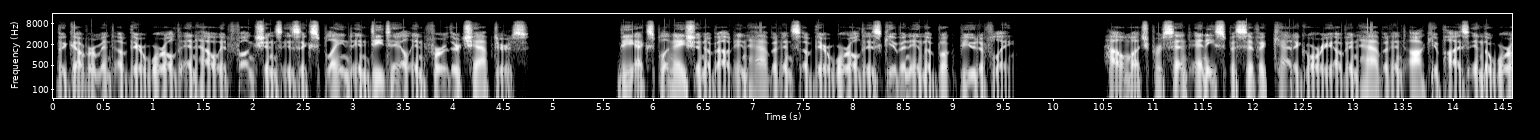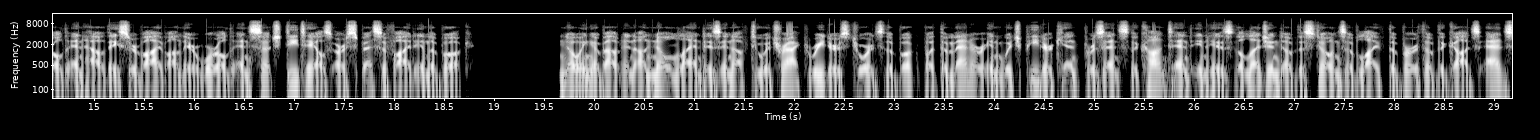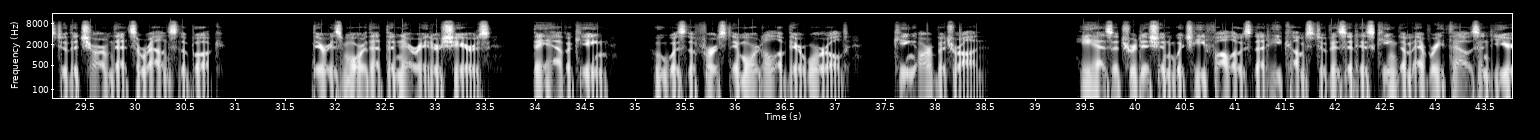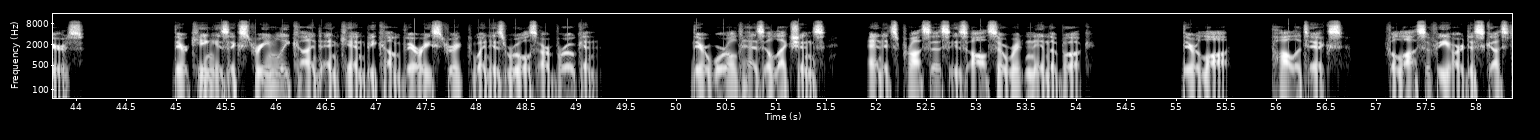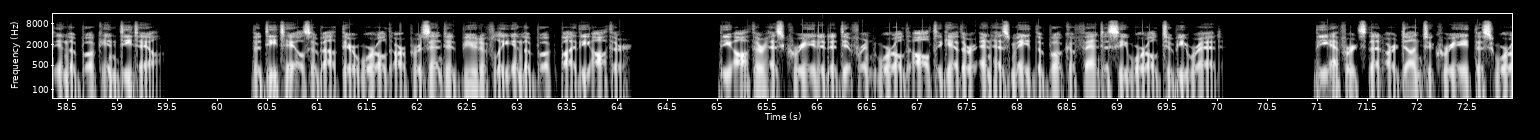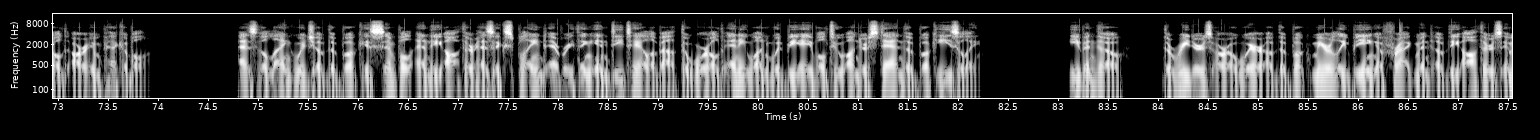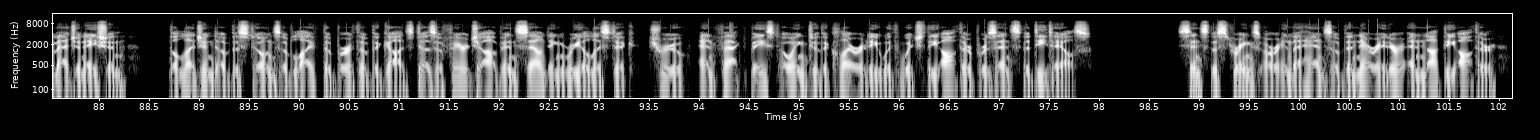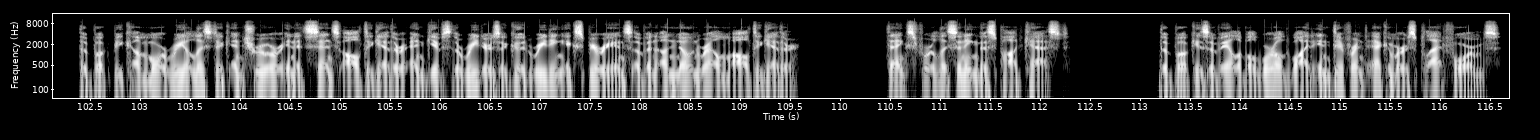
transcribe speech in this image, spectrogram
The government of their world and how it functions is explained in detail in further chapters. The explanation about inhabitants of their world is given in the book beautifully. How much percent any specific category of inhabitant occupies in the world and how they survive on their world and such details are specified in the book. Knowing about an unknown land is enough to attract readers towards the book but the manner in which Peter Kent presents the content in his The Legend of the Stones of Life The Birth of the Gods adds to the charm that surrounds the book. There is more that the narrator shares, they have a king, who was the first immortal of their world, King Arbitron. He has a tradition which he follows that he comes to visit his kingdom every thousand years. Their king is extremely kind and can become very strict when his rules are broken. Their world has elections, and its process is also written in the book. Their law, politics, philosophy are discussed in the book in detail. The details about their world are presented beautifully in the book by the author. The author has created a different world altogether and has made the book a fantasy world to be read. The efforts that are done to create this world are impeccable. As the language of the book is simple and the author has explained everything in detail about the world anyone would be able to understand the book easily. Even though, the readers are aware of the book merely being a fragment of the author's imagination, the legend of the stones of life the birth of the gods does a fair job in sounding realistic, true, and fact-based owing to the clarity with which the author presents the details. Since the strings are in the hands of the narrator and not the author, the book become more realistic and truer in its sense altogether and gives the readers a good reading experience of an unknown realm altogether. Thanks for listening this podcast. The book is available worldwide in different e-commerce platforms.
